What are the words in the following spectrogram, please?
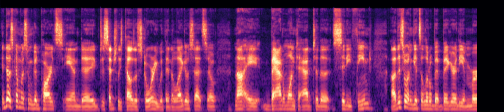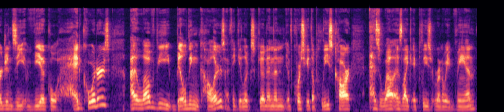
it does come with some good parts and uh, it essentially tells a story within a Lego set. So not a bad one to add to the city themed. Uh, this one gets a little bit bigger. The emergency vehicle headquarters. I love the building colors. I think it looks good. And then of course you get the police car as well as like a police runaway van.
